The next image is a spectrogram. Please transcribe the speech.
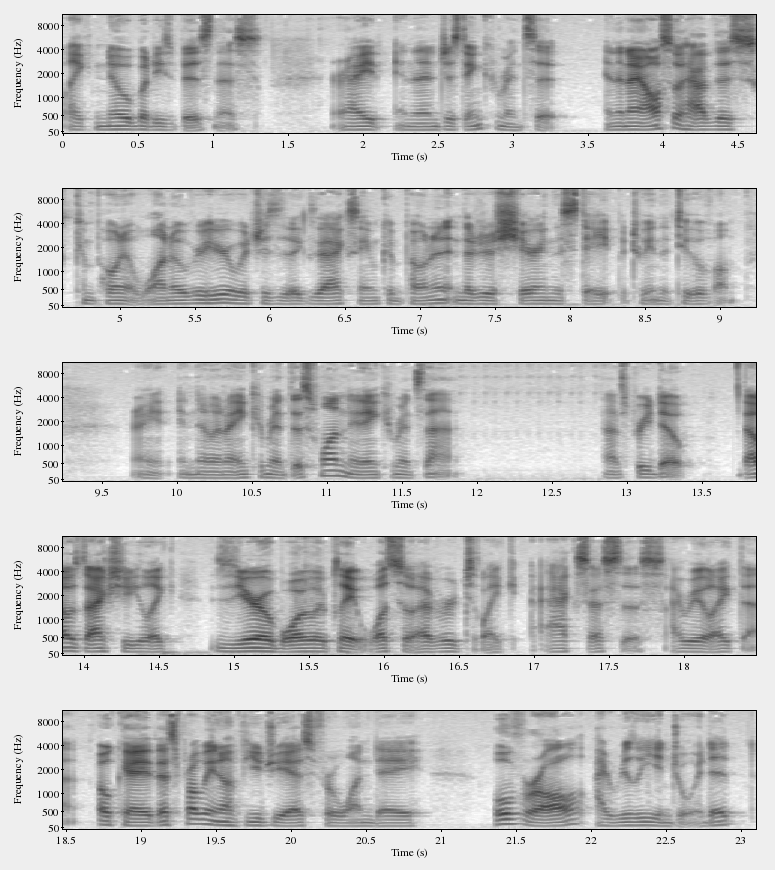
like nobody's business, right? And then it just increments it. And then I also have this component one over here, which is the exact same component, and they're just sharing the state between the two of them, right? And then when I increment this one, it increments that. That's pretty dope. That was actually like zero boilerplate whatsoever to like access this. I really like that. Okay, that's probably enough Vue.js for one day. Overall, I really enjoyed it.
